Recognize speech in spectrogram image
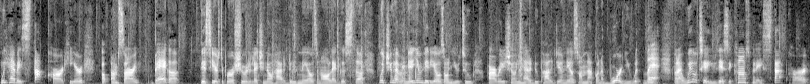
We have a stop card here. Oh, I'm sorry. Bag up. This here's the brochure to let you know how to do nails and all that good stuff, which you have a million videos on YouTube already showing you how to do polygel nails, so I'm not going to bore you with that. But I will tell you this, it comes with a stop card.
